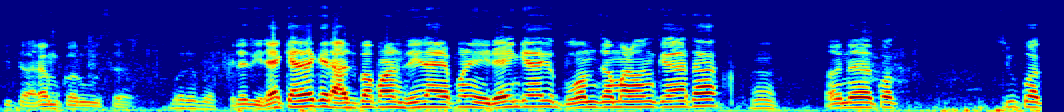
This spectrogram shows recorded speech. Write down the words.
કે ધરમ કરવું છે. બરોબર. એટલે હીરા કહેતા કે રાજપા પાણ જઈને આવ્યા પણ હીરા કહેતા કે ગોમ જમાડવાનું કહેતા હતા. અને કોક શું કોક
